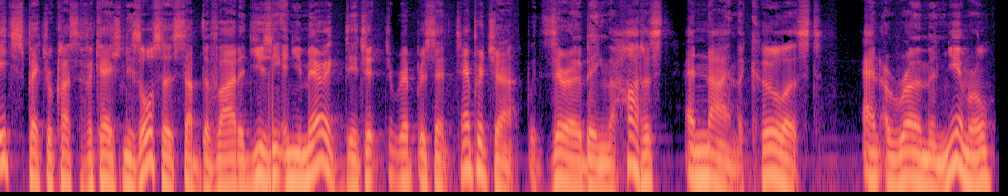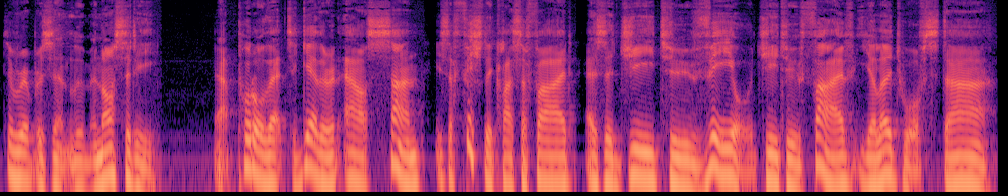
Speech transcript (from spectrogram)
Each spectral classification is also subdivided using a numeric digit to represent temperature, with 0 being the hottest and 9 the coolest, and a Roman numeral to represent luminosity. Now, put all that together, and our Sun is officially classified as a G2V or G25 yellow dwarf star.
